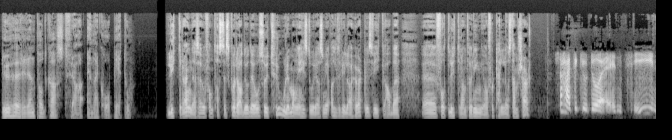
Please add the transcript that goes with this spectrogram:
Du hører en podkast fra NRK P2. Lytterne egner seg jo fantastisk for radio. Det er jo så utrolig mange historier som vi aldri ville ha hørt hvis vi ikke hadde eh, fått lytterne til å ringe og fortelle oss dem sjøl. Så hadde jeg jo da en fin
